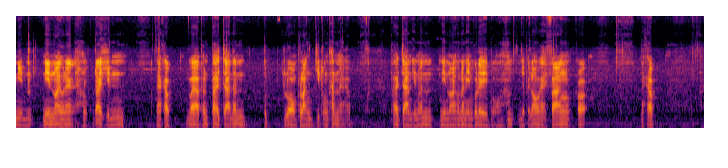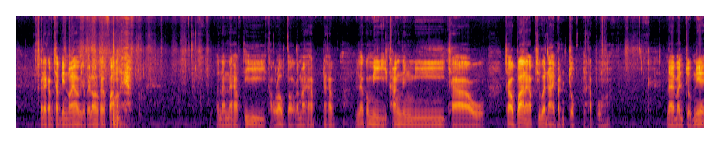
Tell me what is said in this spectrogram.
เนนเนนน้อยคนนั้นได้เห็นนะครับ ว่าท่านพระอาจารย์ท่านทดลองพลังจิตของท่านนะครับ พระอาจารย์เห็นว่าเนนน้อยของนั้นเนนก็เลยบอกอย่าไปเล่าใครฟังก็นะครับ ก็ได้กำชับเนนน้อยครับอย่าไปเล่าใครฟังนะครับตอนนั้นนะครับที่เขาเล่าต่อกันมาครับนะครับ แล้วก็มีอีกครั้งหนึ่งมีชาวชาวบ้านนะครับชื่อว่านายบรรจบนะครับ ผม นายบรรจบเนี่ย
